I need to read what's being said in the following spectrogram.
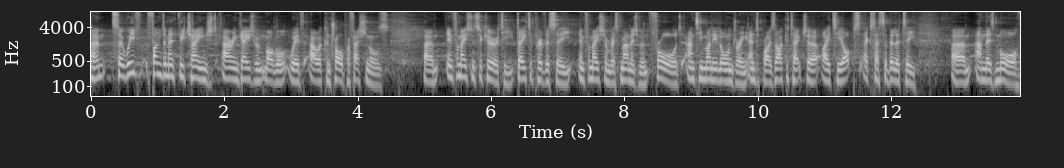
Um, so we've fundamentally changed our engagement model with our control professionals. Um, information security, data privacy, information risk management, fraud, anti-money laundering, enterprise architecture, IT ops, accessibility, um, and there's more.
